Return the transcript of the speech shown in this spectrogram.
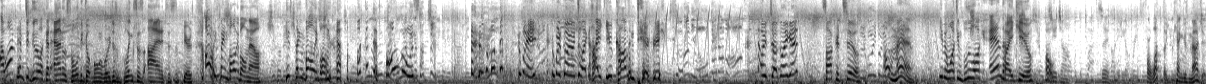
I want him to do like an Anos Voldigo moment where he just blinks his eye and it disappears. Oh, he's playing volleyball now. He's playing volleyball now. Look at this pose. Wait, we're going into like Haikyuu commentary. Are we juggling it? Soccer too. Oh man. You've been watching Blue Lock and Haikyuu. Oh. For what though? You can't use magic.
